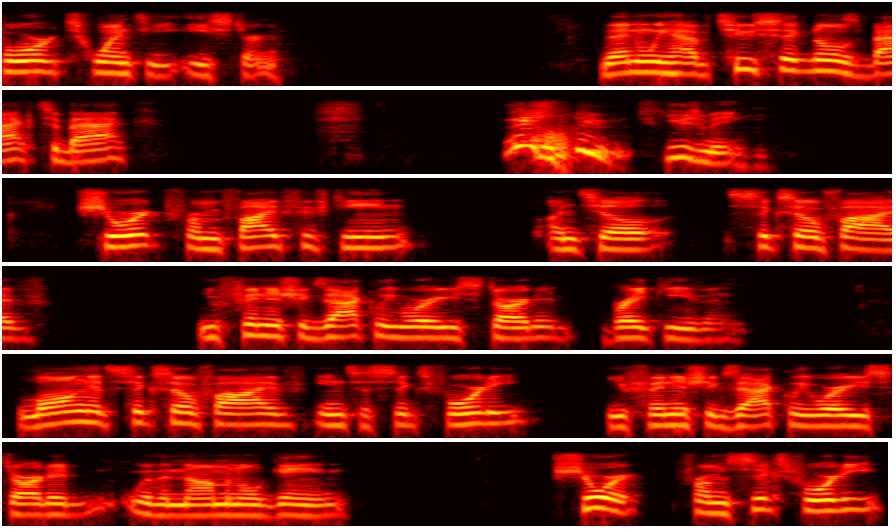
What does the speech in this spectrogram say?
420 Eastern. Then we have two signals back to back. Excuse me short from 515 until 605 you finish exactly where you started break even. Long at 605 into 640 you finish exactly where you started with a nominal gain. Short from 640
